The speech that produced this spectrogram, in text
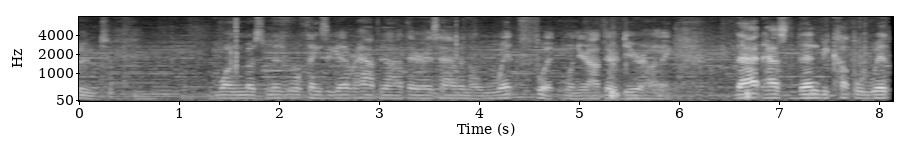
boot. One of the most miserable things that could ever happen out there is having a wet foot when you're out there deer hunting. That has to then be coupled with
